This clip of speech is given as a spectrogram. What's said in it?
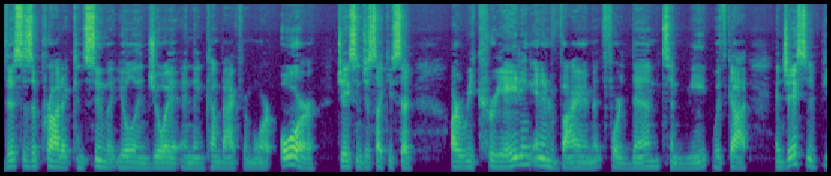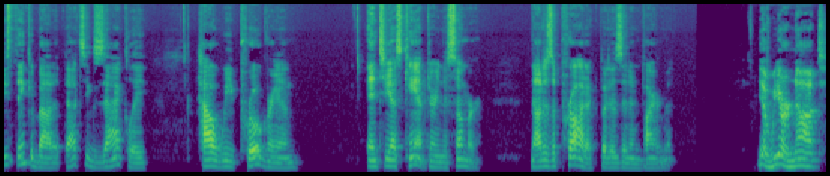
this is a product, consume it, you'll enjoy it, and then come back for more? Or, Jason, just like you said, are we creating an environment for them to meet with God? And Jason, if you think about it, that's exactly how we program NTS camp during the summer, not as a product, but as an environment. Yeah, we are not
